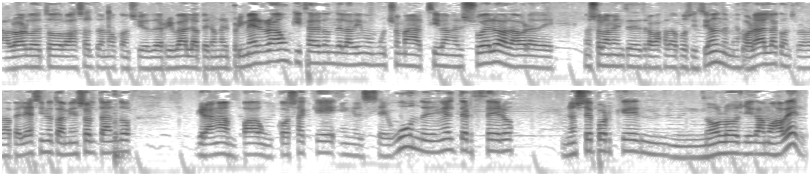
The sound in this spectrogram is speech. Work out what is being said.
a lo largo de todos los asaltos no consiguió derribarla, pero en el primer round quizás es donde la vimos mucho más activa en el suelo a la hora de no solamente de trabajar la posición, de mejorarla, controlar la pelea, sino también soltando gran unpound, cosa que en el segundo y en el tercero no sé por qué no lo llegamos a ver.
